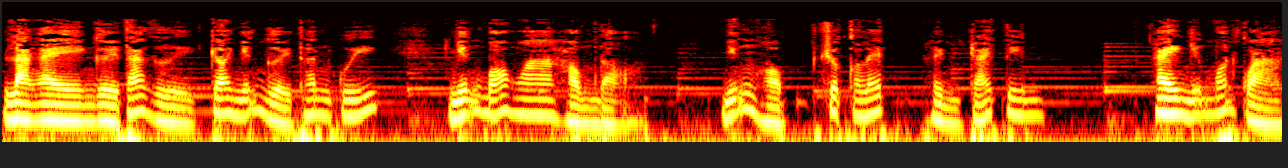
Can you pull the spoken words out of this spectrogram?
là ngày người ta gửi cho những người thân quý những bó hoa hồng đỏ, những hộp chocolate hình trái tim, hay những món quà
